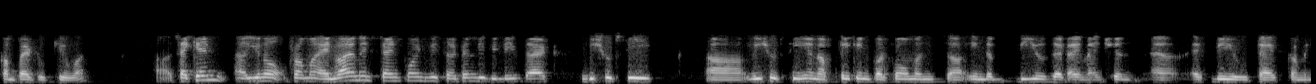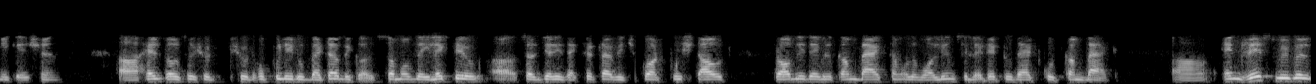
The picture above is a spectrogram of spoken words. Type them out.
compared to Q1. Second, you know, from an environment standpoint, we certainly believe that we should see uh we should see an uptick in performance in the BUs that I mentioned, SBU, Tech, Communication. Health also should should hopefully do better because some of the elective surgeries, et cetera, which got pushed out, probably they will come back. Some of the volumes related to that could come back. Uh and rest, we'll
